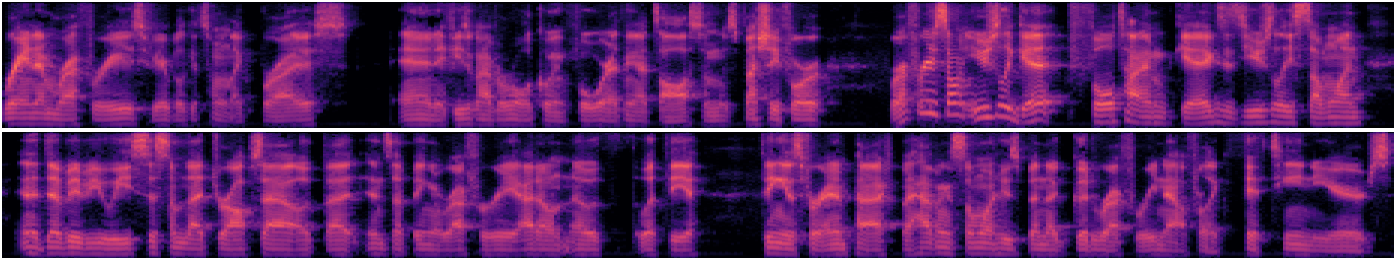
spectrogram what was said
random referees, if you're able to get someone like Bryce, and if he's gonna have a role going forward, I think that's awesome, especially for referees don't usually get full time gigs. It's usually someone in the WWE system that drops out that ends up being a referee. I don't know what the thing is for Impact, but having someone who's been a good referee now for like 15 years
